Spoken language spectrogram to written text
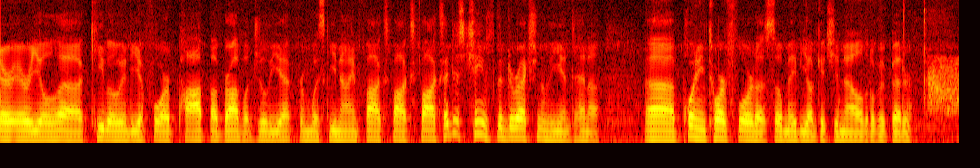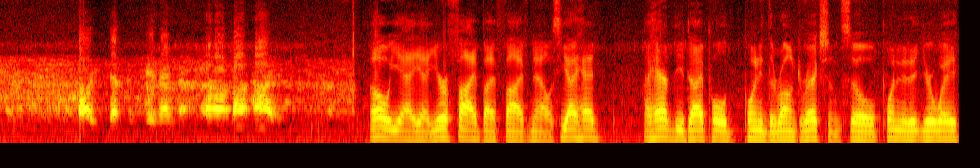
Air aerial uh, Kilo India 4 Papa Bravo Juliet from Whiskey 9 Fox Fox Fox. I just changed the direction of the antenna, uh, pointing toward Florida, so maybe I'll get you now a little bit better. Oh, you definitely came in uh, about higher. Oh yeah, yeah, you're a 5 by 5 now. See, I had I had the dipole pointed the wrong direction, so pointed it your way.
